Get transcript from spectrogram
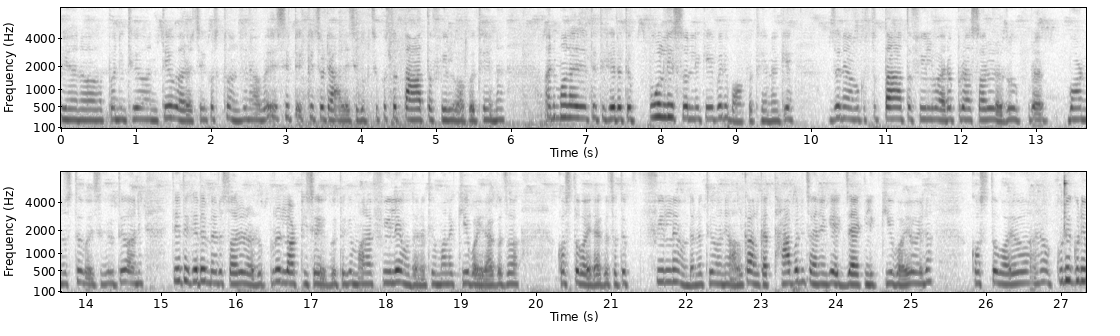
बिहान पनि थियो अनि त्यही भएर चाहिँ कस्तो हुन्छ नि अब एसिड एकैचोटि हालिसकेपछि कस्तो तातो फिल भएको थियो होइन? अनि मलाई त्यतिखेर त्यो पोल्ने सोल्ने केही पनि भएको थिएन कि? हुन्छ नि अब कस्तो तातो फिल भएर पुरा शरीरहरू पुरा बर्न जस्तै भइसकेको थियो अनि त्यतिखेरै मेरो शरीरहरू पुरै लट्ठिसकेको थियो कि मलाई फिलै हुँदैन थियो मलाई के भइरहेको छ कस्तो भइरहेको छ त्यो फिल नै हुँदैन थियो अनि हल्का हल्का थाहा पनि छैन कि एक्ज्याक्टली के भयो होइन कस्तो भयो होइन कुनै कुनै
